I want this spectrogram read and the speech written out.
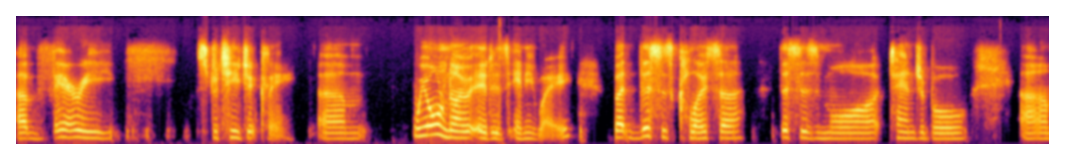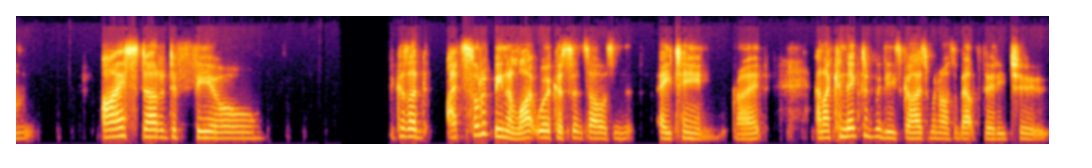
uh, very strategically. Um, we all know it is anyway, but this is closer, this is more tangible. Um, I started to feel because I'd, I'd sort of been a light worker since I was 18, right? And I connected with these guys when I was about 32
